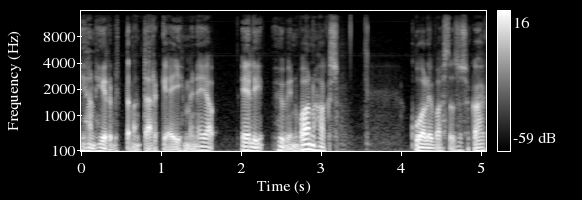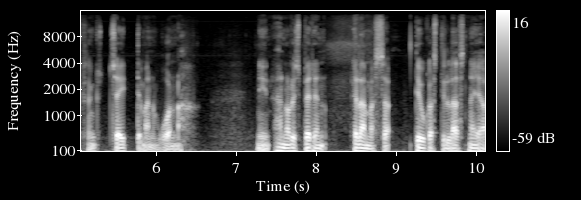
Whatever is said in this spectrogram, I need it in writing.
ihan hirvittävän tärkeä ihminen ja eli hyvin vanhaksi, kuoli vasta tuossa 87 vuonna, niin hän oli Speden elämässä tiukasti läsnä ja,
